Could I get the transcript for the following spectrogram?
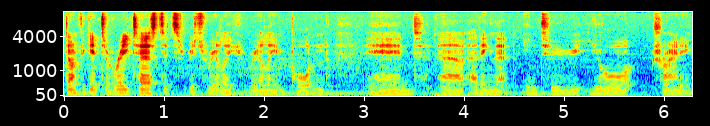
don't forget to retest. It's it's really really important, and uh, adding that into your training.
